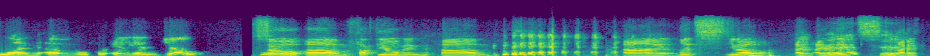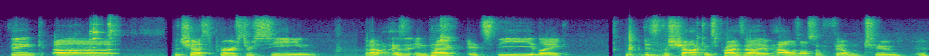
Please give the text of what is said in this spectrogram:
One zero for Alien. Joe. So, um, fuck the Omen. Um, uh, let's, you know, I, I think I think uh, the chest burster scene. I don't think it's an impact. It's the like, it's the shock and surprise value of how it's also filmed too. Mhm.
